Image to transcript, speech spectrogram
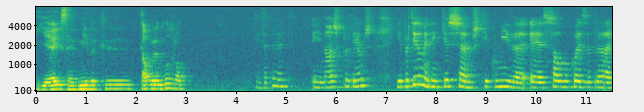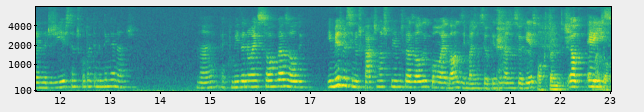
e é isso, é a comida que, que há um grande controle. Exatamente. E nós perdemos, e a partir do momento em que achamos que a comida é só uma coisa para dar energia, estamos completamente enganados. Não é? A comida não é só o gasóleo. E mesmo assim nos carros nós escolhemos gasóleo com add-ons e mais não sei o quê, e mais não sei o. É, o- é Mais isso,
